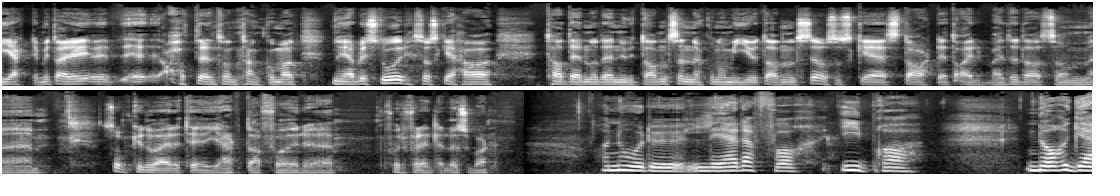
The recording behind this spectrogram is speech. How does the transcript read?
i, hjertet mitt. Jeg har jeg hatt en sånn tanke om at når jeg blir stor, så skal jeg ha, ta den og den utdannelsen, økonomiutdannelse, og så skal jeg starte et arbeid da som, som kunne være til hjelp da for, for foreldreløse barn. Og nå er du leder for IBRA Norge,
